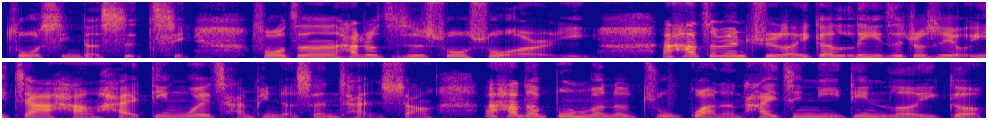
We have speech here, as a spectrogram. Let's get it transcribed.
做新的事情，否则呢，他就只是说说而已。那他这边举了一个例子，就是有一家航海定位产品的生产商，那他的部门的主管呢，他已经拟定了一个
